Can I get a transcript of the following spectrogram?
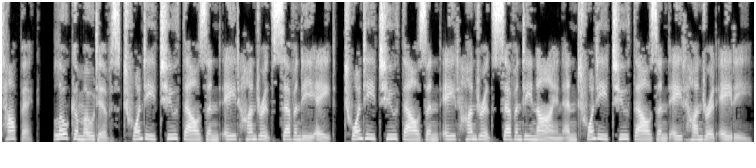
Topic Locomotives 22878, 22879 and 22880.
